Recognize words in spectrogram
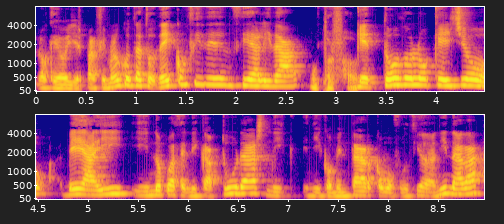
Lo que oyes, para firmar un contrato de confidencialidad Oh, por favor. que todo lo que yo vea ahí y no puedo hacer ni capturas, ni, ni comentar cómo funciona, ni nada,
